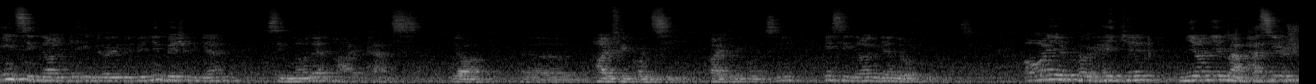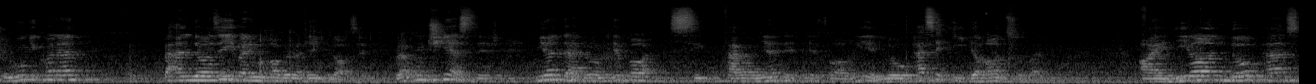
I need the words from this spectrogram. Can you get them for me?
این سیگنالی که اینطوری می‌بینید بهش میگن سیگنال های پس یا های فریکونسی های فریکونسی این سیگنال میگن لو آقای هیکل میان یه مبحثی رو شروع می‌کنن به اندازه ای برای مخابرات یک لازم و اون چی هستش؟ میاد در رابطه با فرایند اتفاقی لوپس ایدئال صحبت می‌کنه ایدیال لوپس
